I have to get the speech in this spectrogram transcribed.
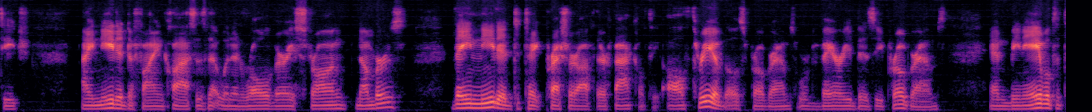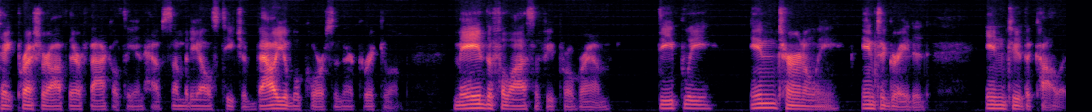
teach. I needed to find classes that would enroll very strong numbers. They needed to take pressure off their faculty. All three of those programs were very busy programs and being able to take pressure off their faculty and have somebody else teach a valuable course in their curriculum made the philosophy program deeply internally integrated into the college.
